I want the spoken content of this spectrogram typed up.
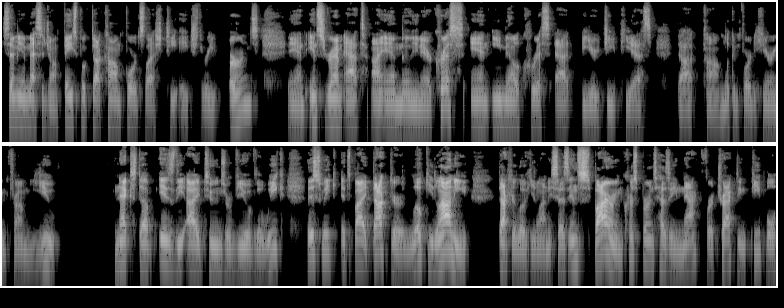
send me a message on Facebook.com forward slash TH3Burns and Instagram at I am Millionaire Chris and email chris at beergps.com. Looking forward to hearing from you. Next up is the iTunes review of the week. This week it's by Dr. Lokilani. Dr. Lokilani says, Inspiring. Chris Burns has a knack for attracting people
